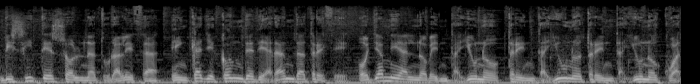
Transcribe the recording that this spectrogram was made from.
visite Sol Naturaleza en calle Conde de Aranda 13 o llame al 91 31 31 4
